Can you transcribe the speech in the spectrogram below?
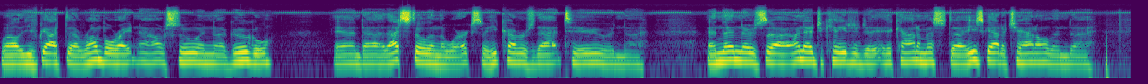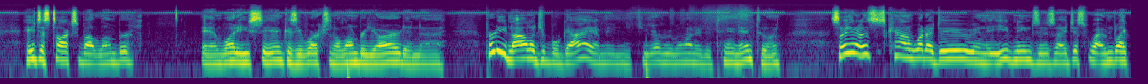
well, you've got uh, Rumble right now suing uh, Google, and uh, that's still in the works. So he covers that too. And and then there's uneducated economist. he's got a channel, and he just talks about lumber and what he's seeing because he works in a lumber yard and uh, pretty knowledgeable guy. I mean, if you ever wanted to tune into him. So, you know, this is kind of what I do in the evenings is I just, like,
